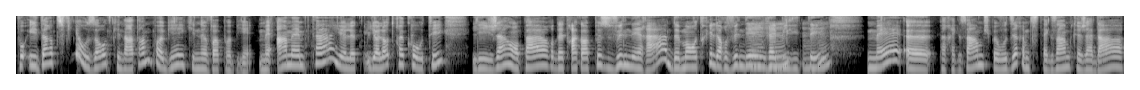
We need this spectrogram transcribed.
pour identifier aux autres qui n'entendent pas bien et qui ne voient pas bien. Mais en même temps, il y a l'autre côté. Les gens ont peur d'être encore plus vulnérables, de montrer leur vulnérabilité. mhm. Mais, euh, par exemple, je peux vous dire un petit exemple que j'adore.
